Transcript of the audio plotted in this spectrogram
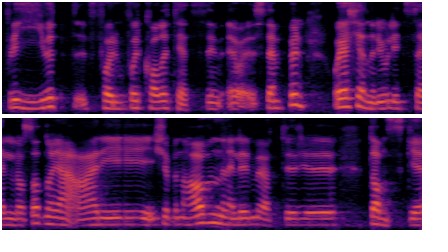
For det gir jo et form for kvalitetsstempel. Og jeg kjenner det jo litt selv også, at når jeg er i København eller møter eh, danske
